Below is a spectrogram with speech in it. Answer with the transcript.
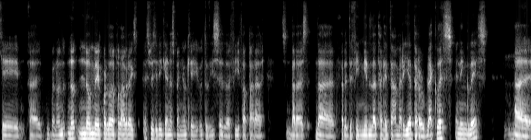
que, uh, bueno, no, no me acuerdo la palabra específica en español que utilice la FIFA para, para, para definir la tarjeta amarilla, pero reckless en inglés. Ah,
